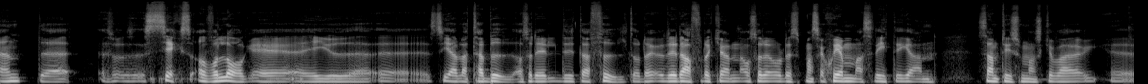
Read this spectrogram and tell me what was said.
inte... Alltså, sex överlag är, är ju eh, så jävla tabu. Alltså det är lite fult och det, det är därför det kan... Och, så det, och det, man ska skämmas lite grann. Samtidigt som man ska vara eh,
